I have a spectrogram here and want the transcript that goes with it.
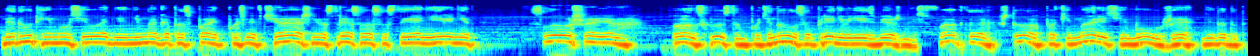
Дадут ему сегодня немного поспать после вчерашнего стрессового состояния или нет? Слушаю. Он с хрустом потянулся, приняв неизбежность факта, что покемарить ему уже не дадут.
